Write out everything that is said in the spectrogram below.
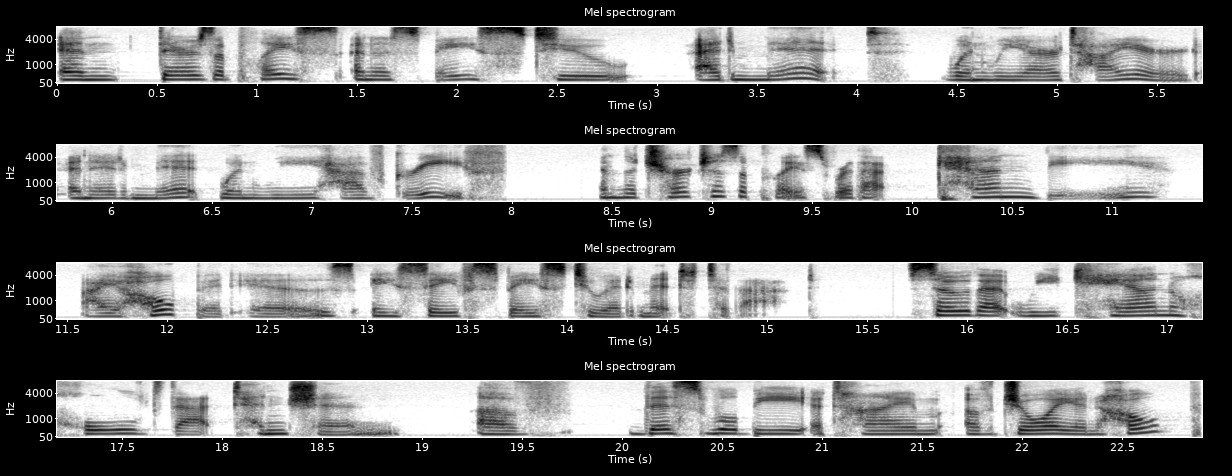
And there's a place and a space to admit when we are tired and admit when we have grief. And the church is a place where that can be, I hope it is, a safe space to admit to that so that we can hold that tension of this will be a time of joy and hope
